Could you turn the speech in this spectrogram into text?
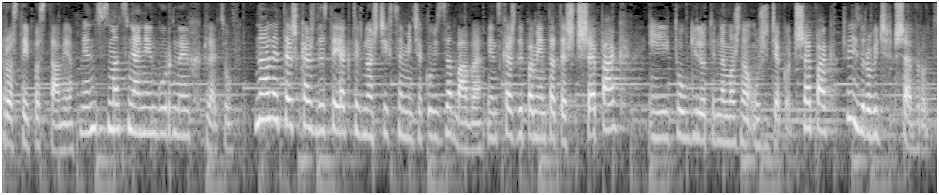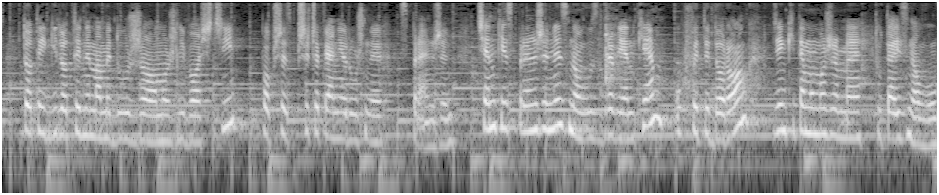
prostej postawie, więc wzmacnianie górnych pleców. No ale też każdy z tej aktywności chce mieć jakąś zabawę, więc każdy pamięta też trzepak i tą gilotynę można użyć jako trzepak, czyli zrobić przewrót. Do tej gilotyny mamy dużo możliwości poprzez przyczepianie różnych sprężyn. Cienkie sprężyny znowu z drewienkiem, uchwyty do rąk. Dzięki temu możemy tutaj znowu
